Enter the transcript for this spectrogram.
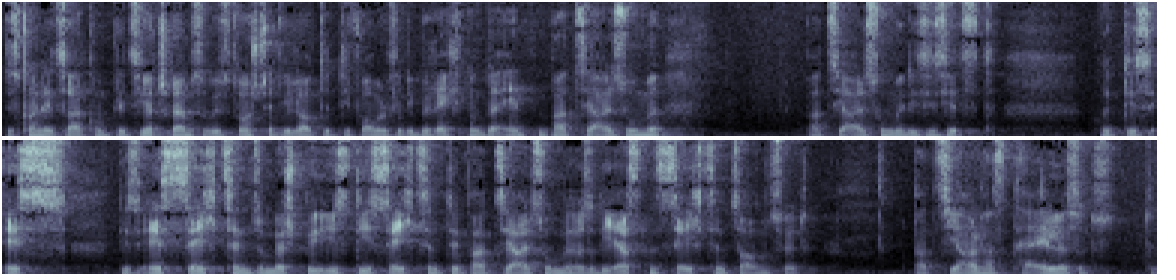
Das kann ich jetzt auch kompliziert schreiben, so wie es da steht. Wie lautet die Formel für die Berechnung der Entenpartialsumme? Partialsumme, das ist jetzt halt das S, das S16 zum Beispiel ist die 16. Partialsumme, also die ersten 16 zusammenzählt. Partial heißt Teil, also die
